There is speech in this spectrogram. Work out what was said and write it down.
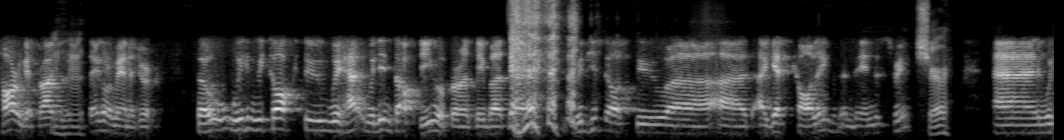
Target, right, mm-hmm. as a category manager. So we we talked to we had we didn't talk to you apparently, but uh, we did talk to uh, uh, I guess colleagues in the industry. Sure. And we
